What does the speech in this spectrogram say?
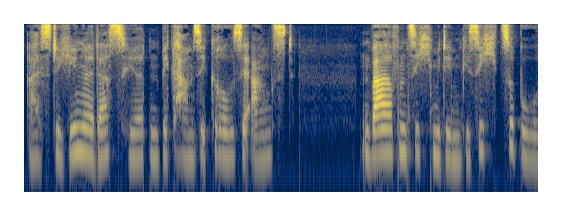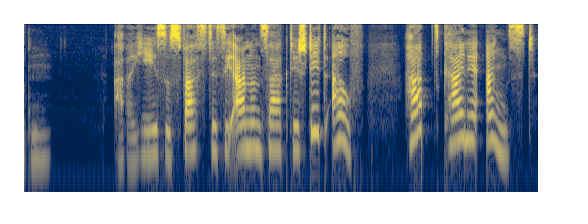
Als die Jünger das hörten, bekamen sie große Angst und warfen sich mit dem Gesicht zu Boden. Aber Jesus fasste sie an und sagte Steht auf, habt keine Angst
